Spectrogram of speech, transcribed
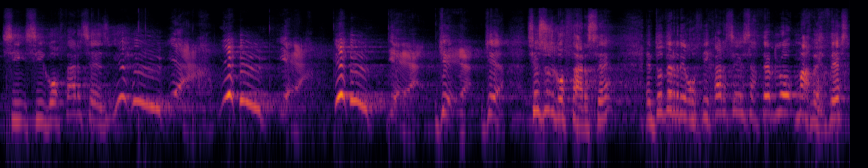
si, si gozarse es. Si eso es gozarse, entonces regocijarse es hacerlo más veces.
